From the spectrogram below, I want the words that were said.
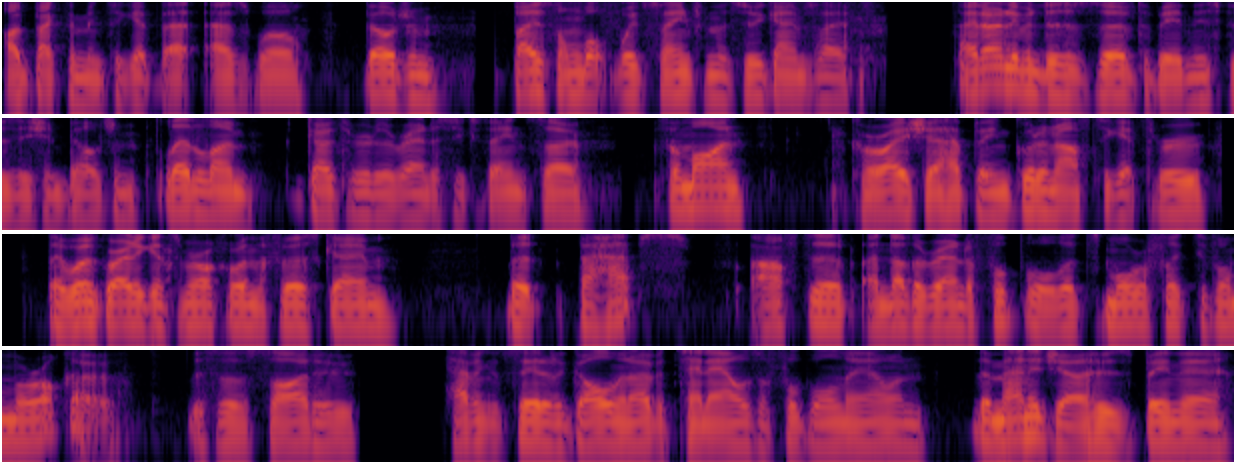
I'd back them in to get that as well. Belgium, based on what we've seen from the two games, they they don't even deserve to be in this position, Belgium, let alone go through to the round of 16. So for mine, Croatia have been good enough to get through. They weren't great against Morocco in the first game, but perhaps after another round of football that's more reflective on Morocco. This is a side who haven't conceded a goal in over 10 hours of football now, and the manager, who's been there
